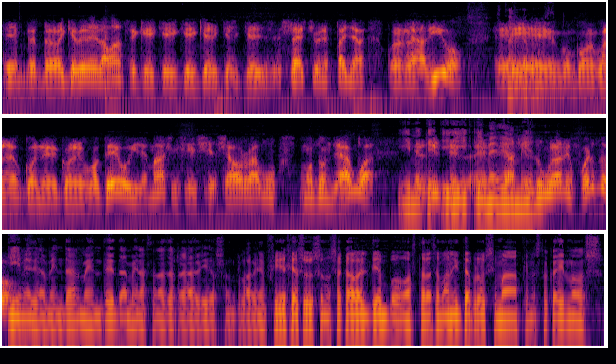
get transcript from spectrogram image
eh, pero hay que ver el avance que, que, que, se ha hecho en España con el regadío, con, con, con el, con el goteo y demás, y se, ahorra un, montón de agua. Y, y, medioambientalmente también las zonas de regadío son clave. En fin, Jesús, se nos acaba el tiempo. Hasta la semanita próxima, que nos toca irnos.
